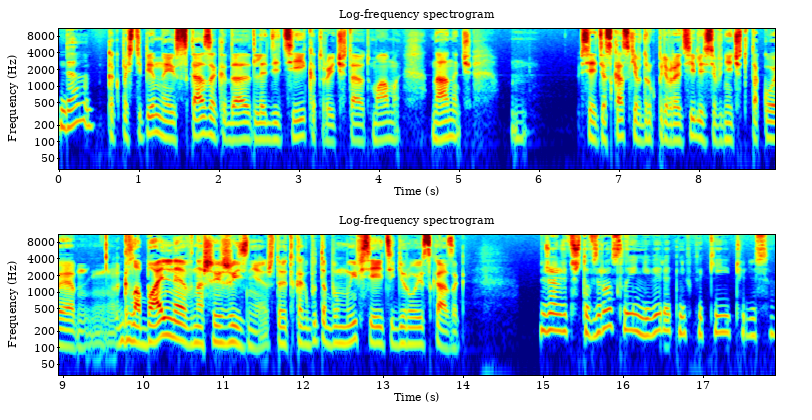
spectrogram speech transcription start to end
Да, Как постепенно из сказок, да, для детей, которые читают мамы на ночь, все эти сказки вдруг превратились в нечто такое глобальное в нашей жизни, что это как будто бы мы все эти герои сказок. Жаль, что взрослые не верят ни в какие чудеса.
